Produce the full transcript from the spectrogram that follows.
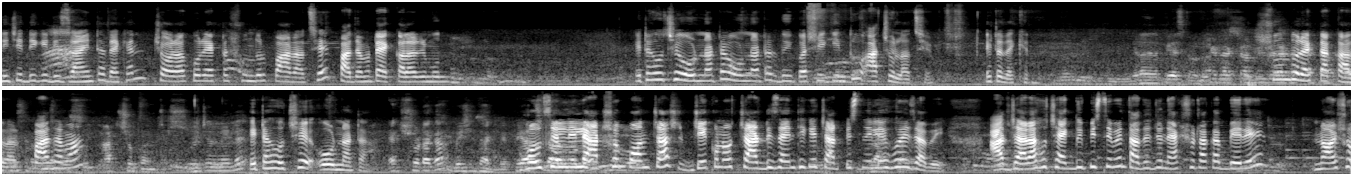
নিচের দিকে ডিজাইনটা দেখেন। চড়া করে একটা সুন্দর পার আছে, পাজামাটা এক কালারের মধ্যে। এটা হচ্ছে ওড়নাটা, ওড়নাটার দুই পাশেই কিন্তু আঁচল আছে। এটা দেখেন। সুন্দর একটা কালার, পাজামা। 850 রিটেল নিলে এটা হচ্ছে ওড়নাটা। 100 টাকা বেশি থাকবে হোলসেল নিলে আটশো পঞ্চাশ যে কোনো চার ডিজাইন থেকে চার পিস নিলে হয়ে যাবে। আর যারা হচ্ছে এক দুই পিস নেবেন, তাদের জন্য একশো টাকা বেড়ে নয়শো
